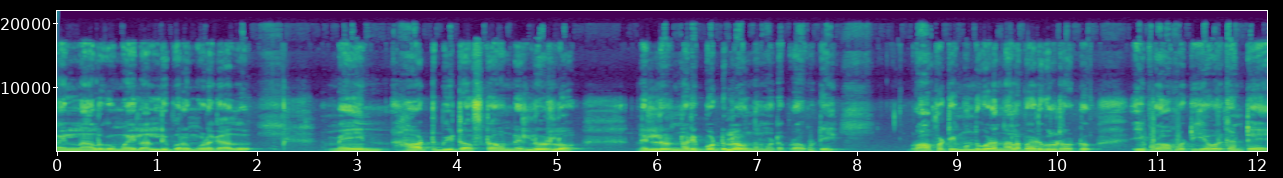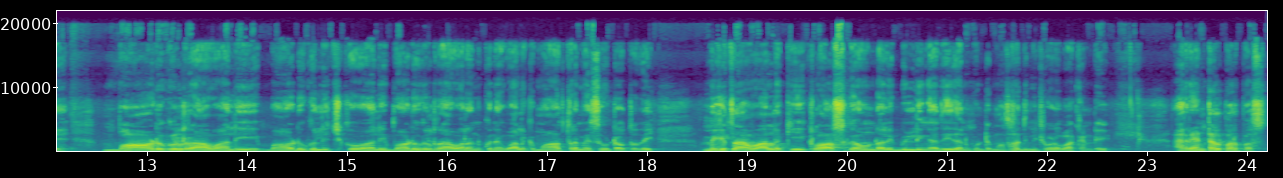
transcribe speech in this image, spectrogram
మైల్ నాలుగో మైల్ అల్లిపురం కూడా కాదు. మెయిన్ హార్ట్ బీట్ ఆఫ్ టౌన్ నెల్లూరులో నెల్లూరు నడిబొడ్డులో ఉందన్నమాట ప్రాపర్టీ ప్రాపర్టీ ముందు కూడా నలభై అడుగుల రోడ్డు. ఈ ప్రాపర్టీ ఎవరికంటే బాడుగులు రావాలి బాడుగులు ఇచ్చుకోవాలి బాడుగులు రావాలనుకునే వాళ్ళకి మాత్రమే సూట్ అవుతుంది. మిగతా వాళ్ళకి క్లాస్గా ఉండాలి బిల్డింగ్ అది ఇది అనుకుంటే మాత్రం దీన్ని చూడబాకండి. రెంటల్ పర్పస్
